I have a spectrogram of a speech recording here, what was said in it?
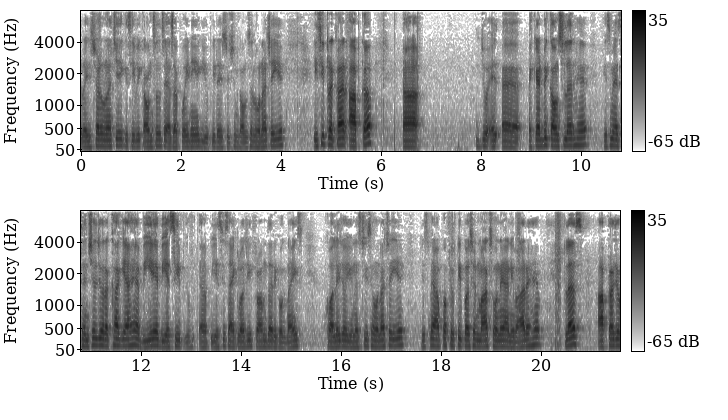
रजिस्टर्ड होना चाहिए। किसी भी काउंसिल से ऐसा कोई नहीं है कि यूपी रजिस्ट्रेशन काउंसिल होना चाहिए। इसी प्रकार आपका आ, जो एकेडमिक काउंसलर है इसमें एसेंशियल जो रखा गया है बीए बीएससी पीएससी psychology from the recognise college और यूनिवर्सिटी से होना चाहिए जिसमें आपका 50 परसेंट मार्क्स होने अनिवार्य हैं। प्लस आपका जो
